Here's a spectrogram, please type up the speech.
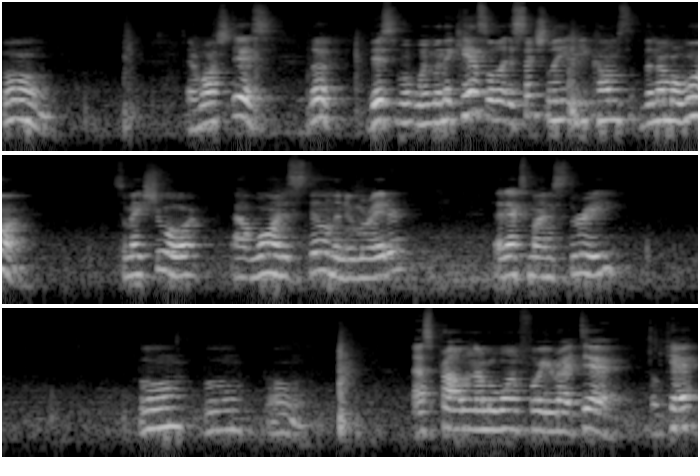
boom. And watch this. Look, this when, when they cancel it, essentially becomes the number 1. So make sure that 1 is still in the numerator. That x minus 3. Boom, boom, boom. That's problem number one for you right there. Okay?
